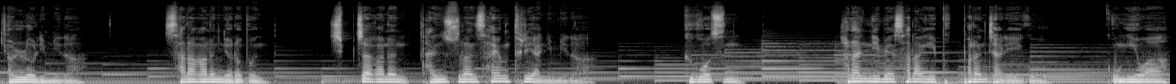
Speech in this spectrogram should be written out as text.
결론입니다. 사랑하는 여러분, 십자가는 단순한 사형틀이 아닙니다. 그곳은 하나님의 사랑이 폭발한 자리이고 공의와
